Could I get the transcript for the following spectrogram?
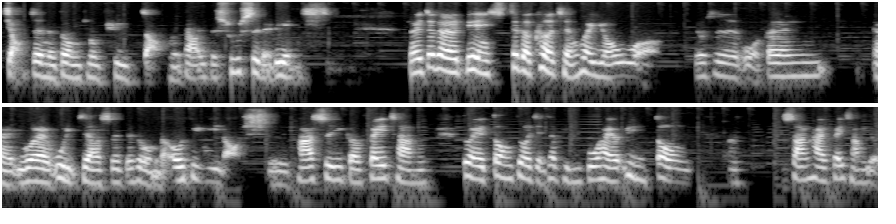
矫正的动作去找回到一个舒适的练习？所以这个练习这个课程会由我，就是我跟。呃，一位物理治疗师就是我们的欧弟弟老师，他是一个非常对动作检测评估还有运动嗯伤害非常有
